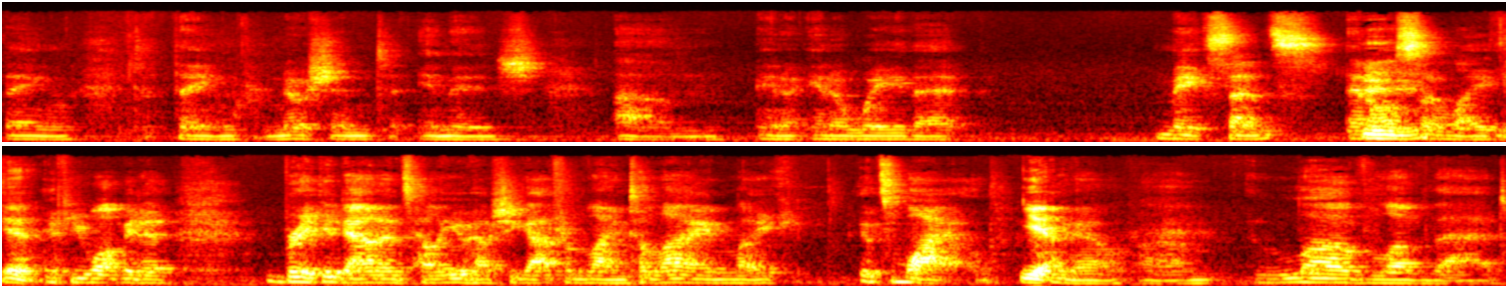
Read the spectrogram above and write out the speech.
thing to thing, from notion to image, um, in a, in a way that makes sense and Mhm. also like Yeah. if you want me to break it down and tell you how she got from line to line like it's wild Yeah. you know um, love love that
